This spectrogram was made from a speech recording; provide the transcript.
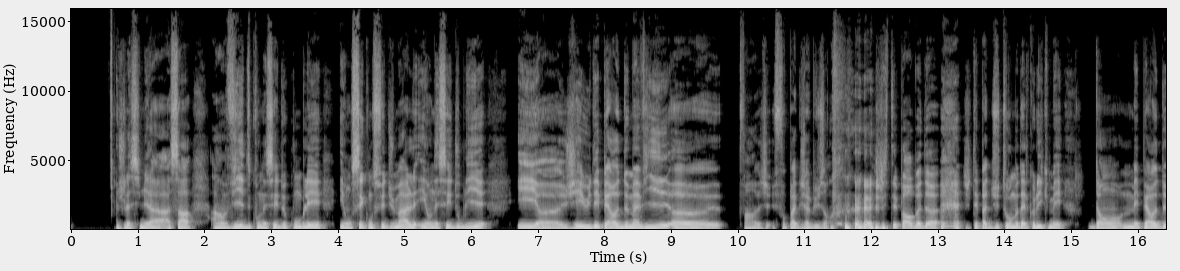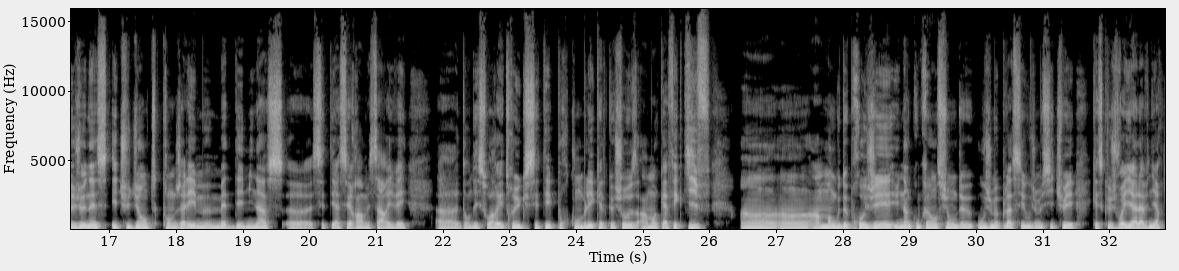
Je l'assimile à, ça, à un vide qu'on essaye de combler, et on sait qu'on se fait du mal, et on essaye d'oublier. Et euh, j'ai eu des périodes de ma vie euh, Enfin, faut pas que j'abuse. Hein. j'étais pas en mode, euh, j'étais pas du tout en mode alcoolique, mais dans mes périodes de jeunesse étudiante, quand j'allais me mettre des minas, euh, c'était assez rare, mais ça arrivait euh, dans des soirées trucs. C'était pour combler quelque chose, un manque affectif, un, manque de projet, une incompréhension de où je me plaçais, où je me situais, qu'est-ce que je voyais à l'avenir.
